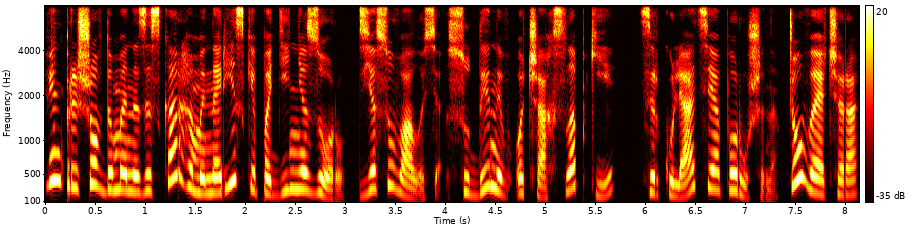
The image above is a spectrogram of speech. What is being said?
Він прийшов до мене зі скаргами на різке падіння зору. З'ясувалося, судини в очах слабкі, циркуляція порушена. Щовечора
